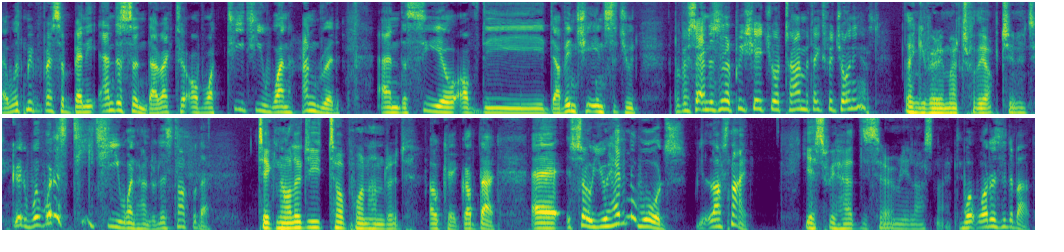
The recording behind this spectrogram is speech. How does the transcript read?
Uh, with me, Professor Benny Anderson, director of what TT100 and the CEO of the Da Vinci Institute. Professor Anderson, appreciate your time and thanks for joining us. Thank you very much for the opportunity. Good. What is TT100? Let's start with that. Technology Top 100. Okay, got that. Uh, so you had an awards last night. Yes, we had the ceremony last night. What What is it about?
